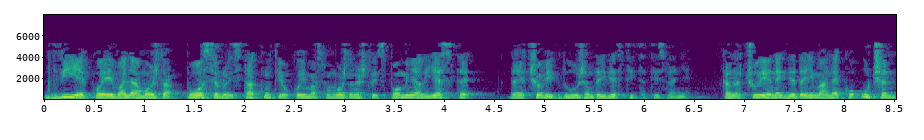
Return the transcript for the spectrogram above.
Dvije koje valja možda posebno istaknuti, o kojima smo možda nešto ispominjali, jeste da je čovjek dužan da ide sticati znanje. Kada čuje negdje da ima neko učen,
